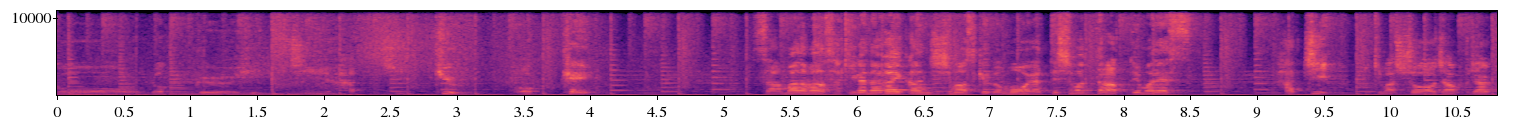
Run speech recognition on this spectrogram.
3456789 OK さあまだまだ先が長い感じしますけどもやってしまったらあっという間です。8いきましょうジャンプジャック。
